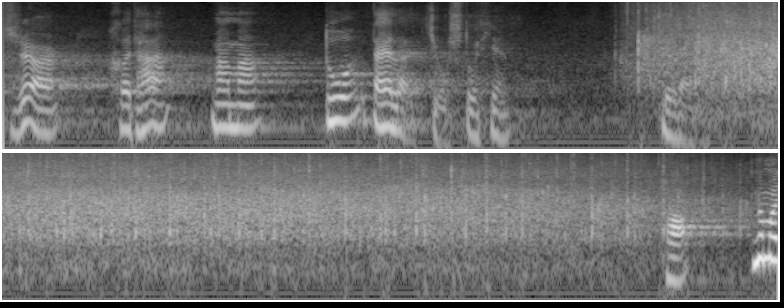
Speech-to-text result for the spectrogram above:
侄儿和他妈妈多待了九十多天。谢谢大家。好，那么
